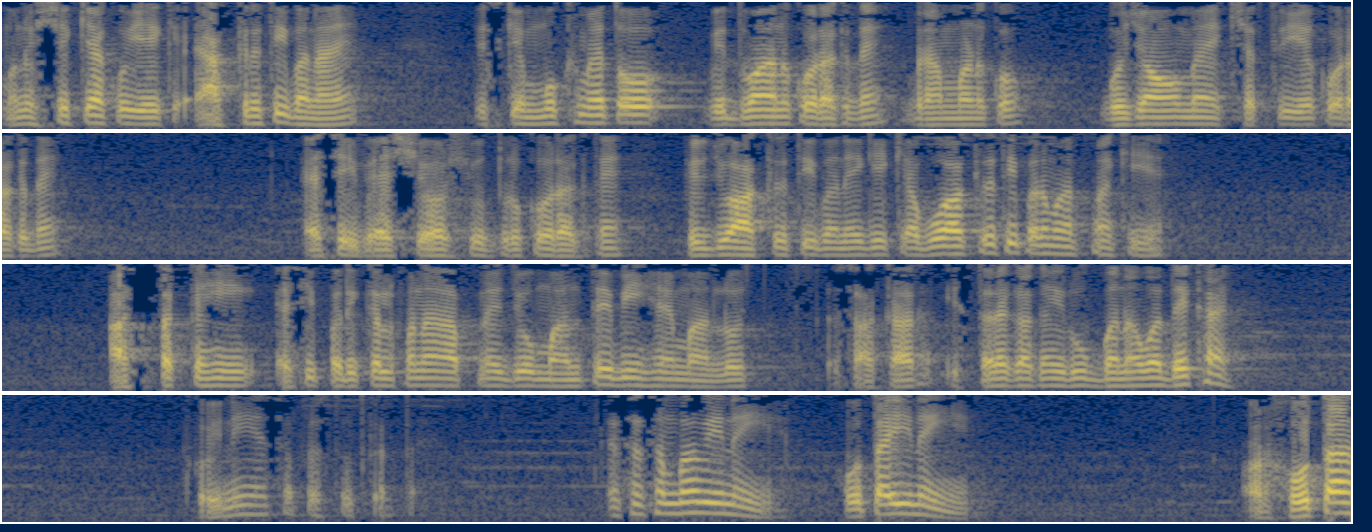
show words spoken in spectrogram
मनुष्य क्या कोई एक आकृति बनाए, इसके मुख में तो विद्वान को रख दें, ब्राह्मण को, भुजाओं में क्षत्रिय को रख दें, ऐसे ही वैश्य और शूद्र को रख दें, फिर जो आकृति बनेगी, क्या वो आकृति परमात्मा की है? आज तक कहीं ऐसी परिकल्पना आपने जो मानते भी हैं, मान लो साकार, इस तरह का कहीं रूप बना हुआ देखा है? कोई नहीं ऐसा प्रस्तुत करता है। ऐसा संभव ही नहीं है, होता ही नहीं है। और होता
